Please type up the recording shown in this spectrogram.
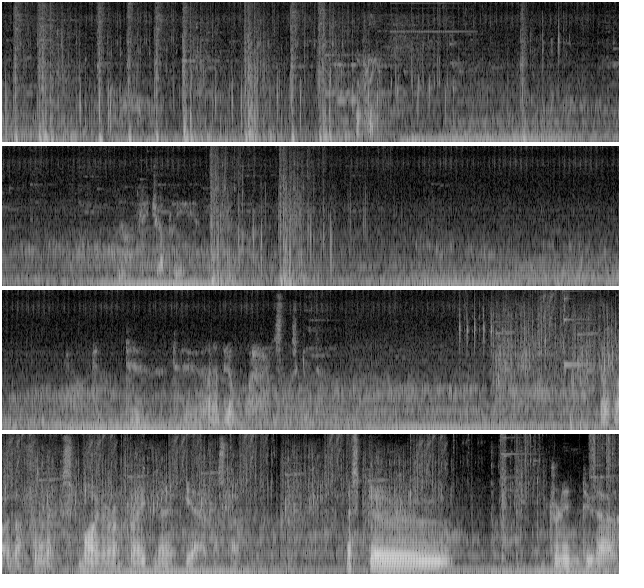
Yeah, let's go drill in, do that.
